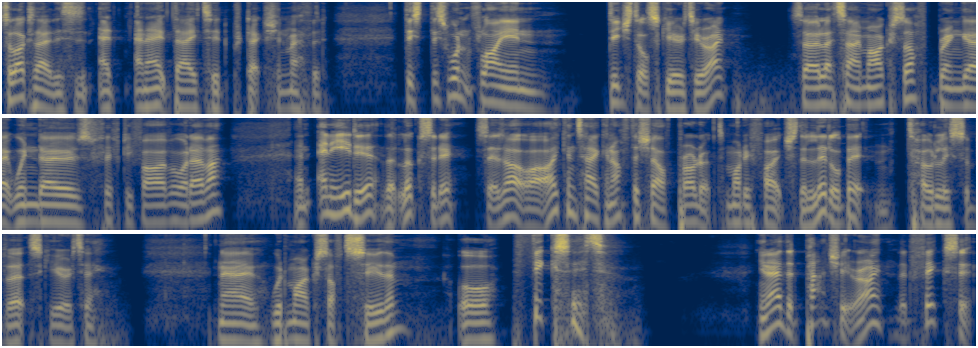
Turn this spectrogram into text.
So like I say, this is an outdated protection method. This, this wouldn't fly in digital security, right? So let's say Microsoft bring out Windows 55 or whatever. And any idiot that looks at it says, oh, well, I can take an off the shelf product, modify it just a little bit, and totally subvert security. Now, would Microsoft sue them or fix it? You know, they'd patch it, right? They'd fix it.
